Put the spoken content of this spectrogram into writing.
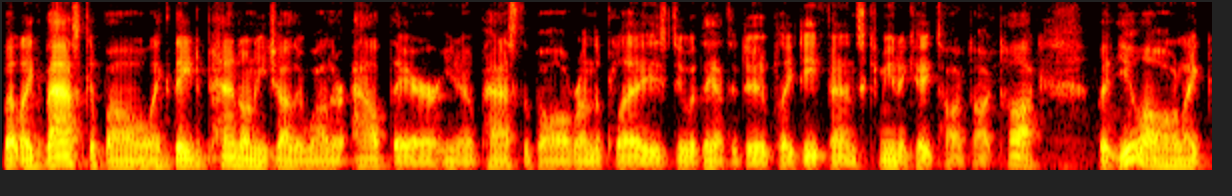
But like basketball, like they depend on each other while they're out there, you know, pass the ball, run the plays, do what they have to do, play defense, communicate, talk, talk, talk. But you all like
